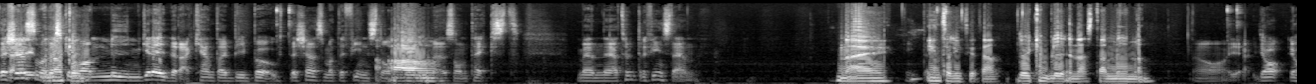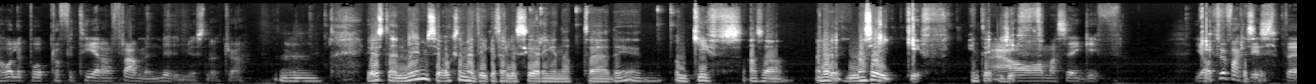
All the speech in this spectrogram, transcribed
det känns som att det skulle vara en meme-grej det där, can't I be both? Det känns som att det finns någon Ja. med en sån text. Men jag tror inte det finns det än. Nej, Inte. inte riktigt än. Du kan bli nästa memen. Ja, jag, jag, håller på att profitera fram en meme just nu tror jag. Mm. Just det, memes är också med digitaliseringen att uh, det är, och GIFs, alltså, eller man säger GIF, inte GIF. Ja, man säger GIF. Jag GIF, tror faktiskt eh,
